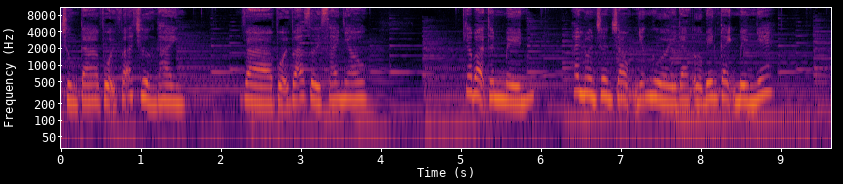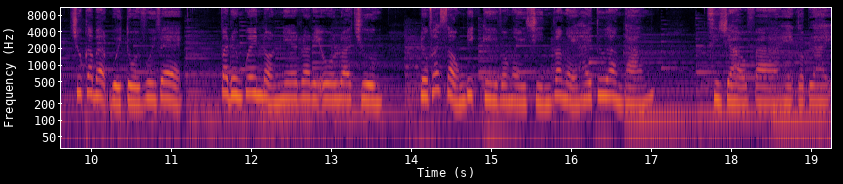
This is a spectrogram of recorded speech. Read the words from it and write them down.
Chúng ta vội vã trưởng thành và vội vã rời xa nhau. Các bạn thân mến, hãy luôn trân trọng những người đang ở bên cạnh mình nhé. Chúc các bạn buổi tối vui vẻ và đừng quên đón nghe radio loa trường được phát sóng định kỳ vào ngày 9 và ngày 24 hàng tháng. Xin chào và hẹn gặp lại.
